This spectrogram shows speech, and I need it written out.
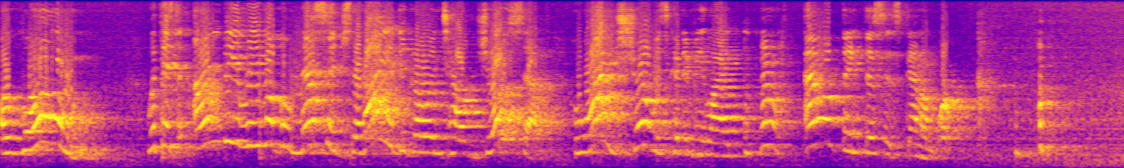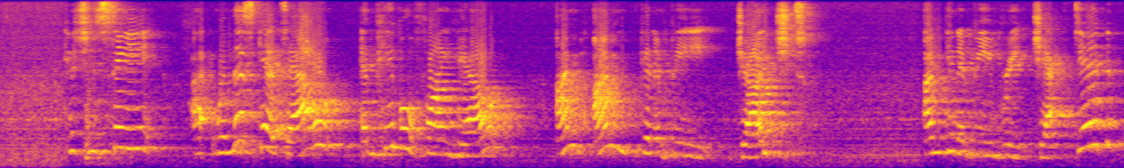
Alone. With this unbelievable message that I had to go and tell Joseph, who I'm sure was going to be like, mm, I don't think this is going to work. Because you see, I, when this gets out and people find out, I'm, I'm going to be judged. I'm going to be rejected.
